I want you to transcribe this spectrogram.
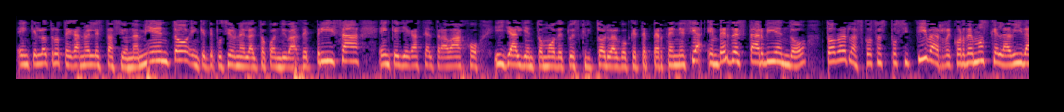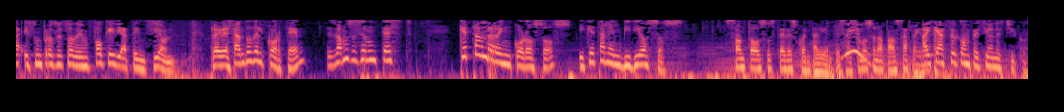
en que el otro te ganó el estacionamiento, en que te pusieron el alto cuando ibas deprisa, en que llegaste al trabajo y ya alguien tomó de tu escritorio algo que te pertenecía, en vez de estar viendo todas las cosas positivas. Recordemos que la vida es un proceso de enfoque y de atención. Regresando del corte, les vamos a hacer un test. ¿Qué tan rencorosos y qué tan envidiosos son todos ustedes cuentavientes. Hacemos una pausa. Hay que hacer confesiones, chicos.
